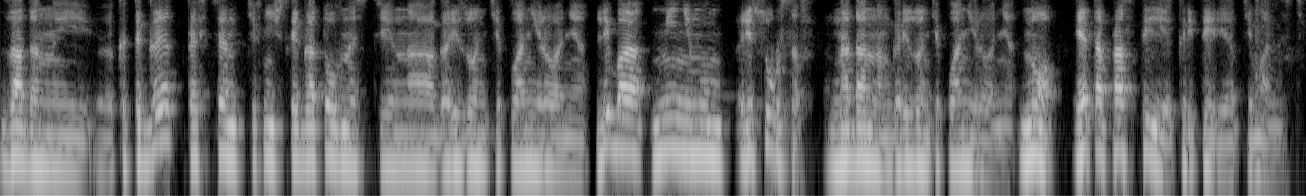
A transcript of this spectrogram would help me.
заданный э, КТГ, коэффициент технической готовности на горизонте планирования, либо минимум ресурсов на данном горизонте планирования. Но это простые критерии оптимальности.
